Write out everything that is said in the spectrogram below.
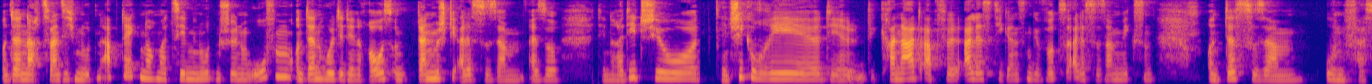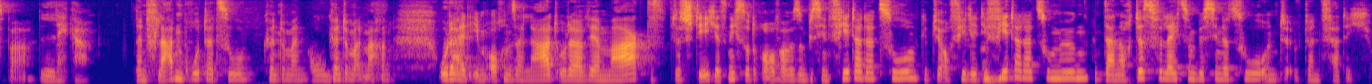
und dann nach 20 Minuten abdecken, nochmal 10 Minuten schön im Ofen und dann holt ihr den raus und dann mischt ihr alles zusammen. Also den Radicchio, den Chicorée, die, die Granatapfel, alles, die ganzen Gewürze, alles zusammen mixen und das zusammen unfassbar lecker. Dann Fladenbrot dazu könnte man, oh. könnte man machen. Oder halt eben auch ein Salat oder wer mag, das, das stehe ich jetzt nicht so drauf, aber so ein bisschen Feta dazu. Gibt ja auch viele, die mhm. Feta dazu mögen. Dann noch das vielleicht so ein bisschen dazu und dann fertig.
